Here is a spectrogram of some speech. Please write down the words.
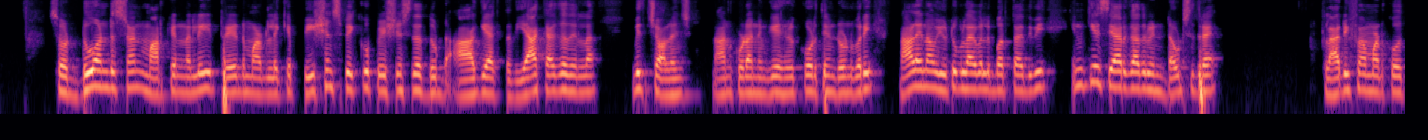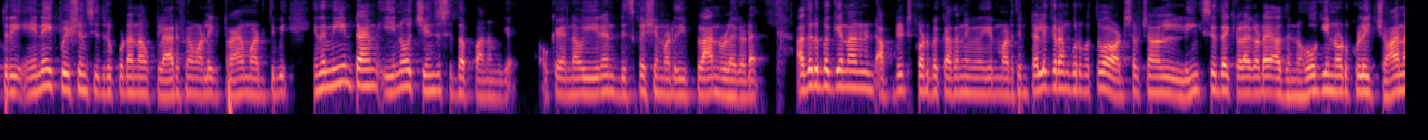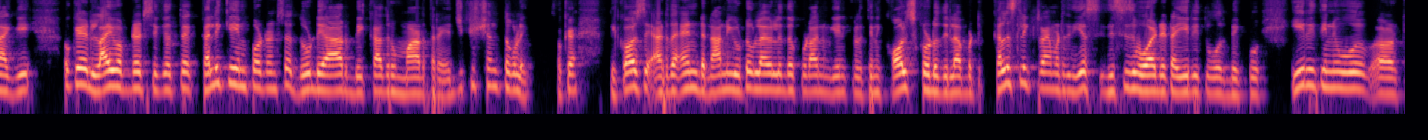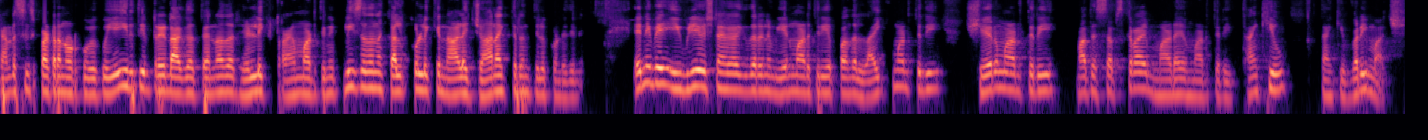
ಸೊ ಡೂ ಅಂಡರ್ಸ್ಟ್ಯಾಂಡ್ ಮಾರ್ಕೆಟ್ನಲ್ಲಿ ಟ್ರೇಡ್ ಮಾಡಲಿಕ್ಕೆ ಪೇಷನ್ಸ್ ಬೇಕು. ಪೇಷನ್ಸ್ ದುಡ್ಡು ಆಗೇ ಆಗ್ತದೆ. ಯಾಕೆ ಆಗೋದಿಲ್ಲ? ವಿತ್ ಚಾಲೆಂಜ್ ನಾನು ಕೂಡ ನಿಮಗೆ ಹೇಳ್ಕೊಡ್ತೀನಿ. ಡೋಂಟ್ ವರಿ ನಾಳೆ ನಾವು ಯೂಟ್ಯೂಬ್ ಲೈವ್ ಅಲ್ಲಿ ಬರ್ತಾ ಇದೀವಿ. ಇನ್ ಕೇಸ್ ಯಾರಿಗಾದ್ರೂ ಇನ್ ಡೌಟ್ಸ್ ಇದ್ರೆ ಕ್ಲಾರಿಫೈ ಮಾಡ್ಕೋತೀರಿ ಏನೇ ಕ್ವೆಶನ್ಸ್ ಇದ್ರು ಕೂಡ ನಾವು ಕ್ಲಾರಿಫೈ ಮಾಡ್ಲಿಕ್ಕೆ ಟ್ರೈ ಮಾಡ್ತೀವಿ. ಇನ್ ದ ಮೀನ್ ಟೈಮ್ ಏನೋ ಚೇಂಜಸ್ ಇದ್ದಪ್ಪ ನಮಗೆ. ಓಕೆ ನಾವು ಏನೇನು ಡಿಸ್ಕಷನ್ ಮಾಡಿದ್ವಿ ಪ್ಲಾನ್ ಒಳಗಡೆ. ಅದ್ರ ಬಗ್ಗೆ ನಾನು ಅಪ್ಡೇಟ್ಸ್ ಕೊಡ್ಬೇಕಾದ್ರೆ ನಿಮಗೆ ಏನು ಮಾಡ್ತೀನಿ ಟೆಲಿಗ್ರಾಮ್ ಗ್ರೂಪ್ ಅಥವಾ ವಾಟ್ಸಪ್ ಚಾನಲ್ ಲಿಂಕ್ಸ್ ಇದೆ ಕೆಳಗಡೆ, ಅದನ್ನ ಹೋಗಿ ನೋಡ್ಕೊಳ್ಳಿ ಜಾಯ್ನ್ ಆಗಿ. ಓಕೆ ಲೈವ್ ಅಪ್ಡೇಟ್ ಸಿಗುತ್ತೆ. ಕಲಿಕೆ ಇಂಪಾರ್ಟೆನ್ಸ್ ದುಡ್ಡು ಯಾರು ಬೇಕಾದ್ರೂ ಮಾಡ್ತಾರೆ. ಎಜುಕೇಶನ್ ತಗೊಳ್ಳಿ okay because at the end ನಾನು ಯೂಟ್ಯೂಬ್ ಲೈವ್ ಇದ್ದು ಕೂಡ ನಿಮ್ಗೆ ಏನು ಕೇಳ್ತೀನಿ ಕಾಲ್ಸ್ ಕೊಡೋದಿಲ್ಲ ಬಟ್ ಕಲಿಸ್ಲಿಕ್ಕೆ ಟ್ರೈ ಮಾಡ್ತೀನಿ. Yes this is word data ಈ ರೀತಿ ಓದಬೇಕು. ಈ ರೀತಿ ನೀವು ಕ್ಯಾಂಡಲ್ಸ್ಟಿಕ್ಸ್ ಪ್ಯಾಟರ್ನ್ ನೋಡ್ಕೋಬೇಕು. ಈ ರೀತಿ ಟ್ರೇಡ್ ಆಗುತ್ತೆ ಅನ್ನೋದ್ರ ಹೇಳಲಿಕ್ಕೆ ಟ್ರೈ ಮಾಡ್ತೀನಿ. ಪ್ಲೀಸ್ ಅದನ್ನ ಕಲ್ತ್ಕೊಳ್ಳಿಕ್ಕೆ ನಾಳೆ ಜಾಯ್ನ್ ಆಗ್ತೀರಂತ ಅಂತ ತಿಳ್ಕೊಂಡಿದ್ದೀನಿ. ಎನಿವೇ ಈ ವಿಡಿಯೋ ಇಷ್ಟ ಆಗಿದ್ರೆ ನಿಮ್ಗೆ ಏನ್ ಮಾಡ್ತೀರಿಯಪ್ಪ ಅಂದ್ರೆ ಲೈಕ್ ಮಾಡ್ತೀರಿ ಶೇರ್ ಮಾಡ್ತೀರಿ, ಮತ್ತೆ ಸಬ್ಸ್ಕ್ರೈಬ್ ಮಾಡೇ ಮಾಡ್ತೀರಿ. Thank you thank you very much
